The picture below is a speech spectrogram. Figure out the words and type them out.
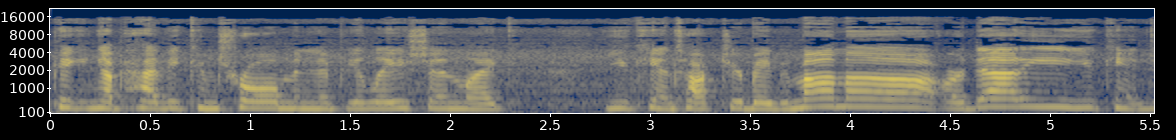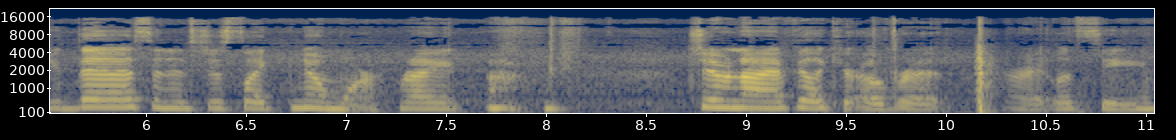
picking up heavy control, manipulation, like you can't talk to your baby mama or daddy, you can't do this, and it's just like, no more, right? Gemini, I feel like you're over it. All right, let's see.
